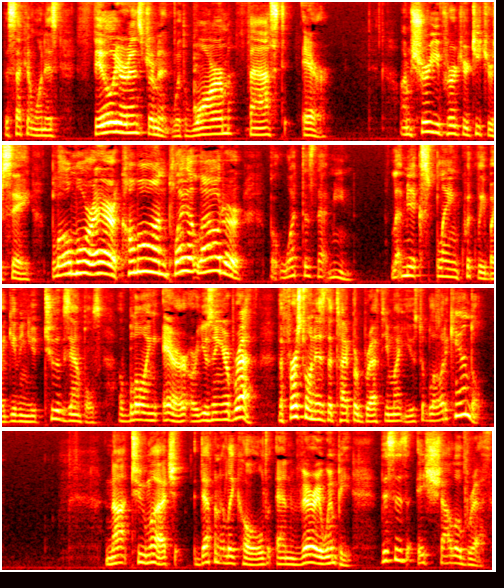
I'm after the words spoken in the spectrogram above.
The second one is fill your instrument with warm, fast air. I'm sure you've heard your teacher say, blow more air, come on, play it louder. But what does that mean? Let me explain quickly by giving you two examples of blowing air or using your breath. The first one is the type of breath you might use to blow out a candle. Not too much, definitely cold, and very wimpy. This is a shallow breath,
